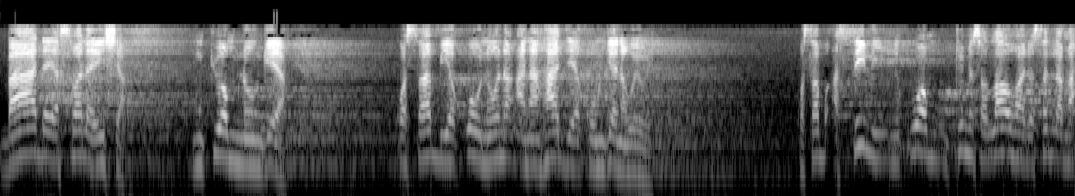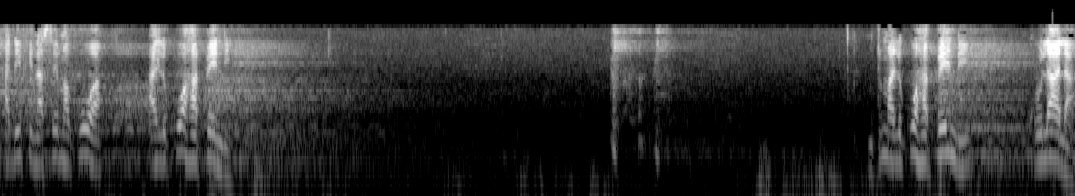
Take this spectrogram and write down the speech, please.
Baada ya swala isha mkiwa mnaongea kwa sababu ya kuwa unaona ana haja ya kuongea na wewe. Kwa sababu asili ni kuwa mtume sallallahu alaihi wasallam hadithi nasema kuwa alikuwa hapendi. Mtume alikuwa hapendi kulala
